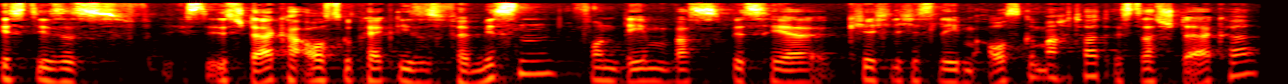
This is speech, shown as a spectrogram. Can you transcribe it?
Ist dieses, ist, ist stärker ausgeprägt dieses Vermissen von dem, was bisher kirchliches Leben ausgemacht hat? Ist das stärker?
